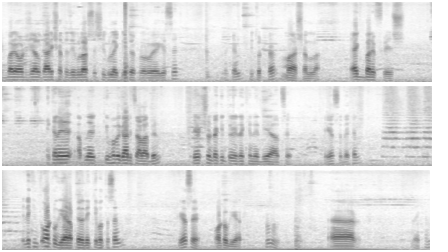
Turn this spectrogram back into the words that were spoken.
একবারে অরিজিনাল গাড়ির সাথে যেগুলো আসছে, সেগুলাই কিন্তু এখনও রয়ে গেছে। দেখেন ভিতরটা মাশাল্লাহ একবারে ফ্রেশ এখানে আপনি কীভাবে গাড়ি চালাবেন ডিরেকশনটা কিন্তু এটা এখানে দেওয়া আছে। ঠিক আছে, দেখেন। এটা কিন্তু অটো গিয়ার আপনারা দেখতে পাচ্ছেন। ঠিক আছে অটো গিয়ার হুম। আর দেখেন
